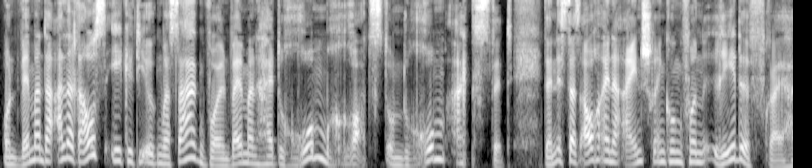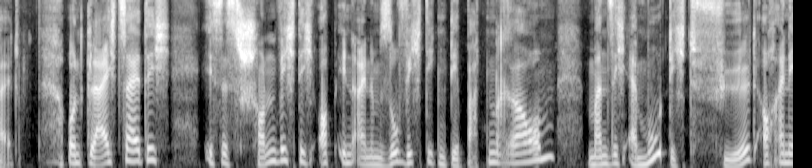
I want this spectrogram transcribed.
Und wenn man da alle rausekelt, die irgendwas sagen wollen, weil man halt rumrotzt und rumaxtet, dann ist das auch eine Einschränkung von Redefreiheit. Und gleichzeitig ist es schon wichtig, ob in einem so wichtigen Debattenraum man sich ermutigt fühlt, auch eine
